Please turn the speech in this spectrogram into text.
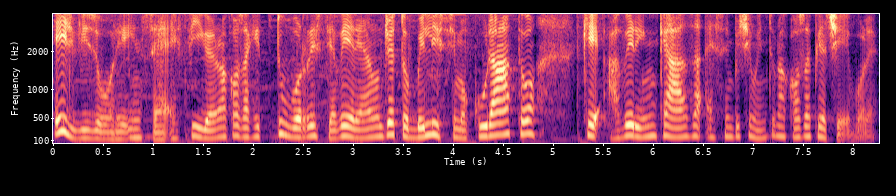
e il visore in sé è figo, è una cosa che tu vorresti avere, è un oggetto bellissimo, curato che avere in casa è semplicemente una cosa piacevole.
